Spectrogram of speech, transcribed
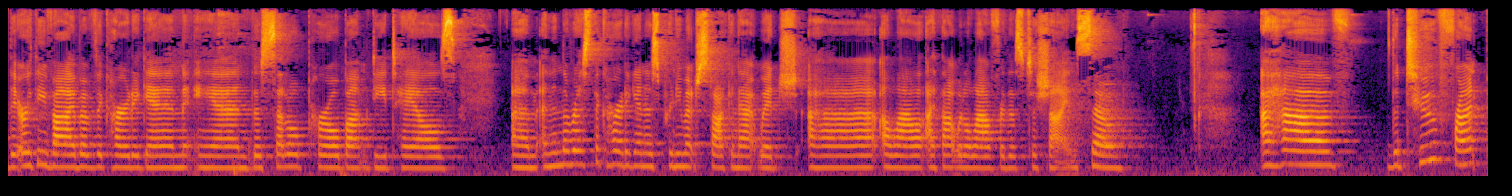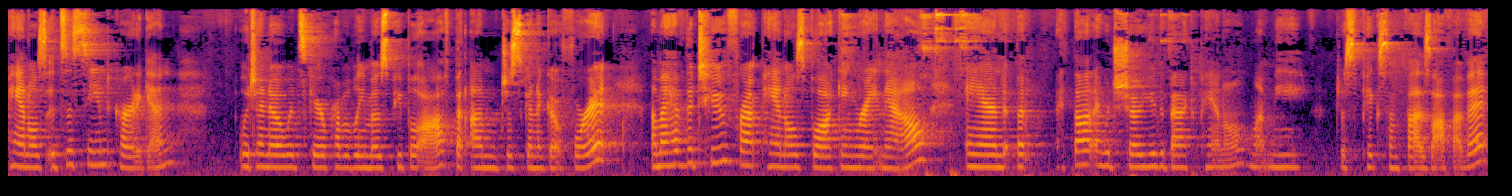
the earthy vibe of the cardigan and the subtle purl bump details. Um, and then the rest of the cardigan is pretty much stockinette, which uh, allow I thought would allow for this to shine. So I have the two front panels. It's a seamed cardigan, which I know would scare probably most people off, but I'm just gonna go for it. Um, I have the two front panels blocking right now, and but I thought I would show you the back panel. Let me just pick some fuzz off of it.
